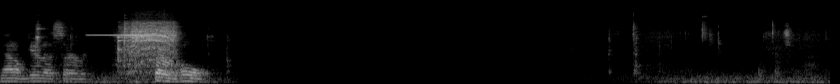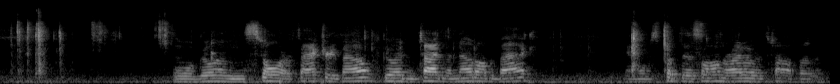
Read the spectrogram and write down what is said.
That'll give us our third hole. Then we'll go and install our factory mount. Go ahead and tighten the nut on the back. And we'll just put this on right over the top of it.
